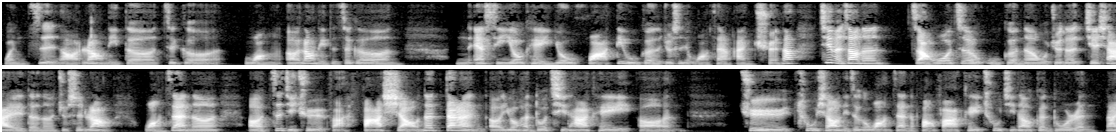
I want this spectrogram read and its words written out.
文字啊，让你的这个网呃让你的这个嗯 SEO 可以优化，第五个呢就是网站安全。那基本上呢掌握这五个呢，我觉得接下来的呢就是让网站呢，呃，自己去发发酵。那当然，呃，有很多其他可以呃去促销你这个网站的方法，可以触及到更多人。那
